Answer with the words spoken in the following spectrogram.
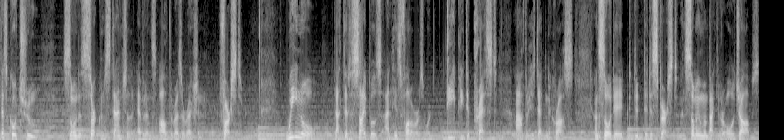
Let's go through some of the circumstantial evidence of the resurrection. First, we know that the disciples and his followers were deeply depressed after his death on the cross, and so they, they, they dispersed, and some of them went back to their old jobs.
